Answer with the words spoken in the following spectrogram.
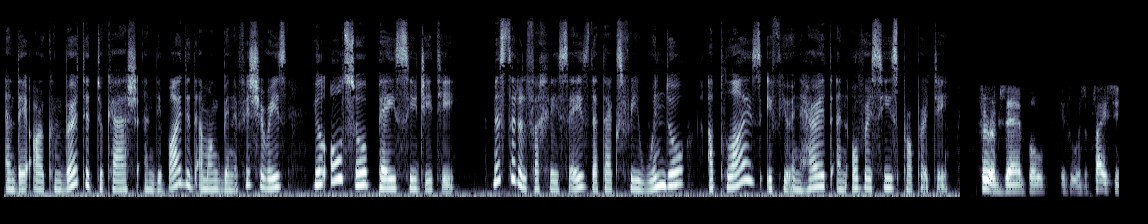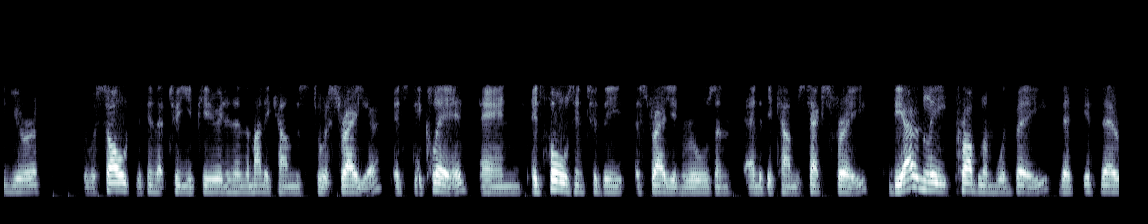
and they are converted to cash and divided among beneficiaries, you'll also pay CGT. Mr. Al Fakhri says the tax free window applies if you inherit an overseas property. For example, if it was a place in Europe that was sold within that two year period and then the money comes to Australia, it's declared and it falls into the Australian rules and, and it becomes tax free. The only problem would be that if there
